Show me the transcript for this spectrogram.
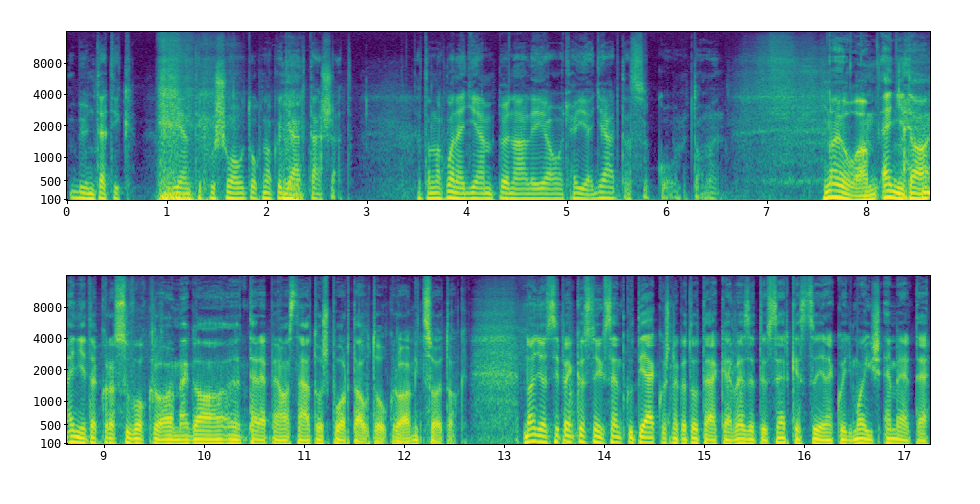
büntetik ilyen típusú autóknak a gyártását. Tehát annak van egy ilyen pönáléja, hogyha ilyen gyártasz, akkor nem tudom. Na jó van, ennyit, a, ennyit akkor a szuvokról, meg a terepen használható sportautókról, mit szóltok. Nagyon szépen köszönjük Szent Kuti Ákosnak, a Totálkár vezető szerkesztőjének, hogy ma is emelte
